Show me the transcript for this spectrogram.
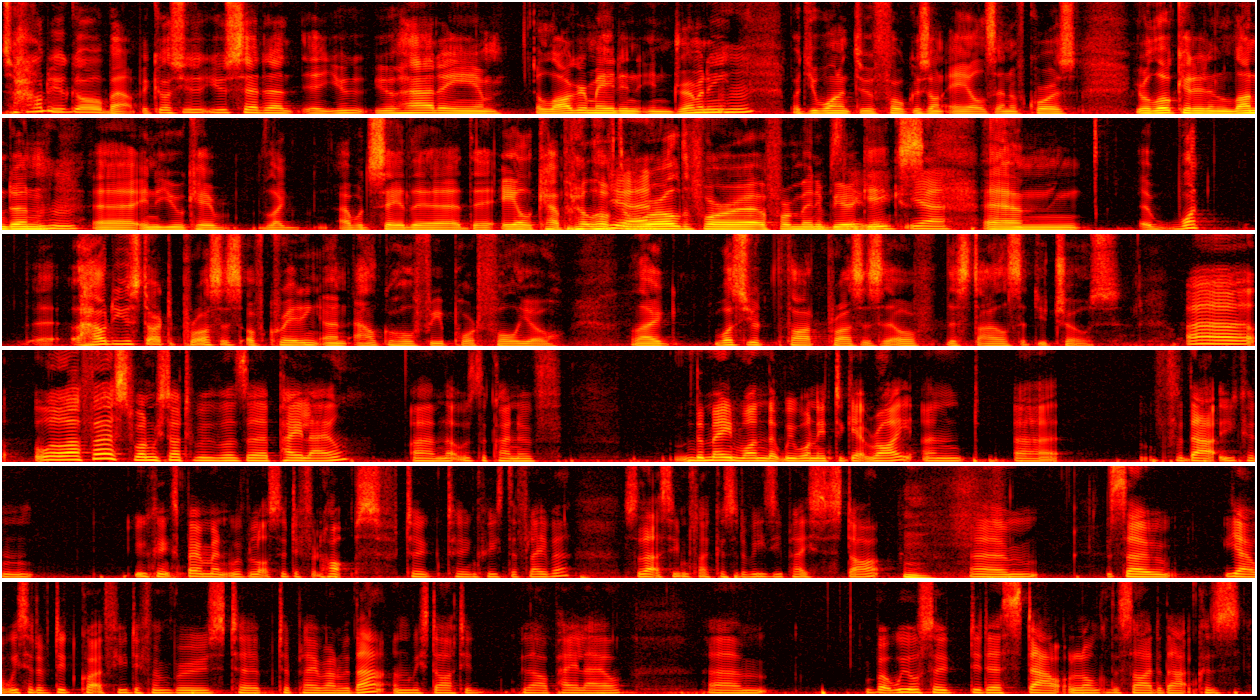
So how do you go about? Because you, you said that uh, you you had a um, a lager made in, in Germany, Mhm. but you wanted to focus on ales, and of course you're located in London, Mhm. uh, in the UK, like I would say the the ale capital of the world for uh, for many beer Absolutely. geeks. Yeah. Um, uh, what? Uh, how do you start the process of creating an alcohol-free portfolio? Like, what's your thought process of the styles that you chose? Uh, well, our first one we started with was a pale ale. Um, that was the kind of the main one that we wanted to get right, and uh, for that you can you can experiment with lots of different hops to to increase the flavour. So that seems like a sort of easy place to start. Um, so yeah, we sort of did quite a few different brews to to play around with that, and we started with our pale ale. Um, but we also did a stout along the side of that because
